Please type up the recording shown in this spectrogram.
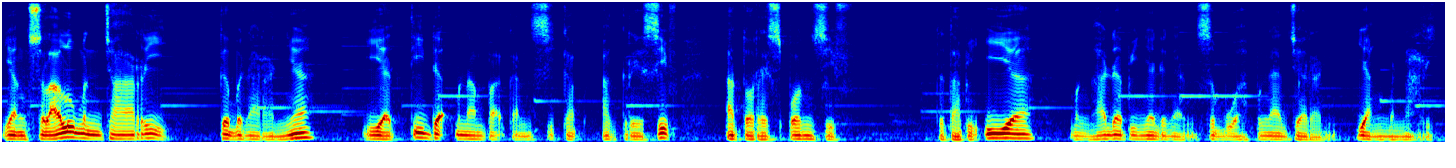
yang selalu mencari kebenarannya, ia tidak menampakkan sikap agresif atau responsif, tetapi ia menghadapinya dengan sebuah pengajaran yang menarik.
